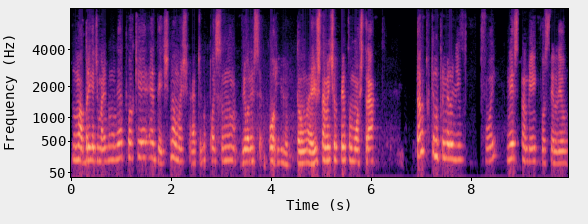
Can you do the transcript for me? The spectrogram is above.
numa briga de marido e mulher porque é deles. Não, mas aquilo pode ser uma violência horrível. Então, é justamente eu tento mostrar, tanto que no primeiro livro foi, nesse também que você leu,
